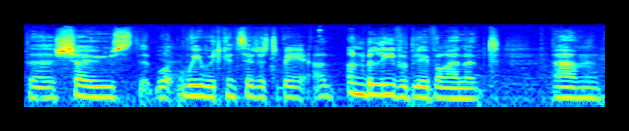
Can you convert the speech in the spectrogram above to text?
the shows that what we would consider to be un- unbelievably violent. Um,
